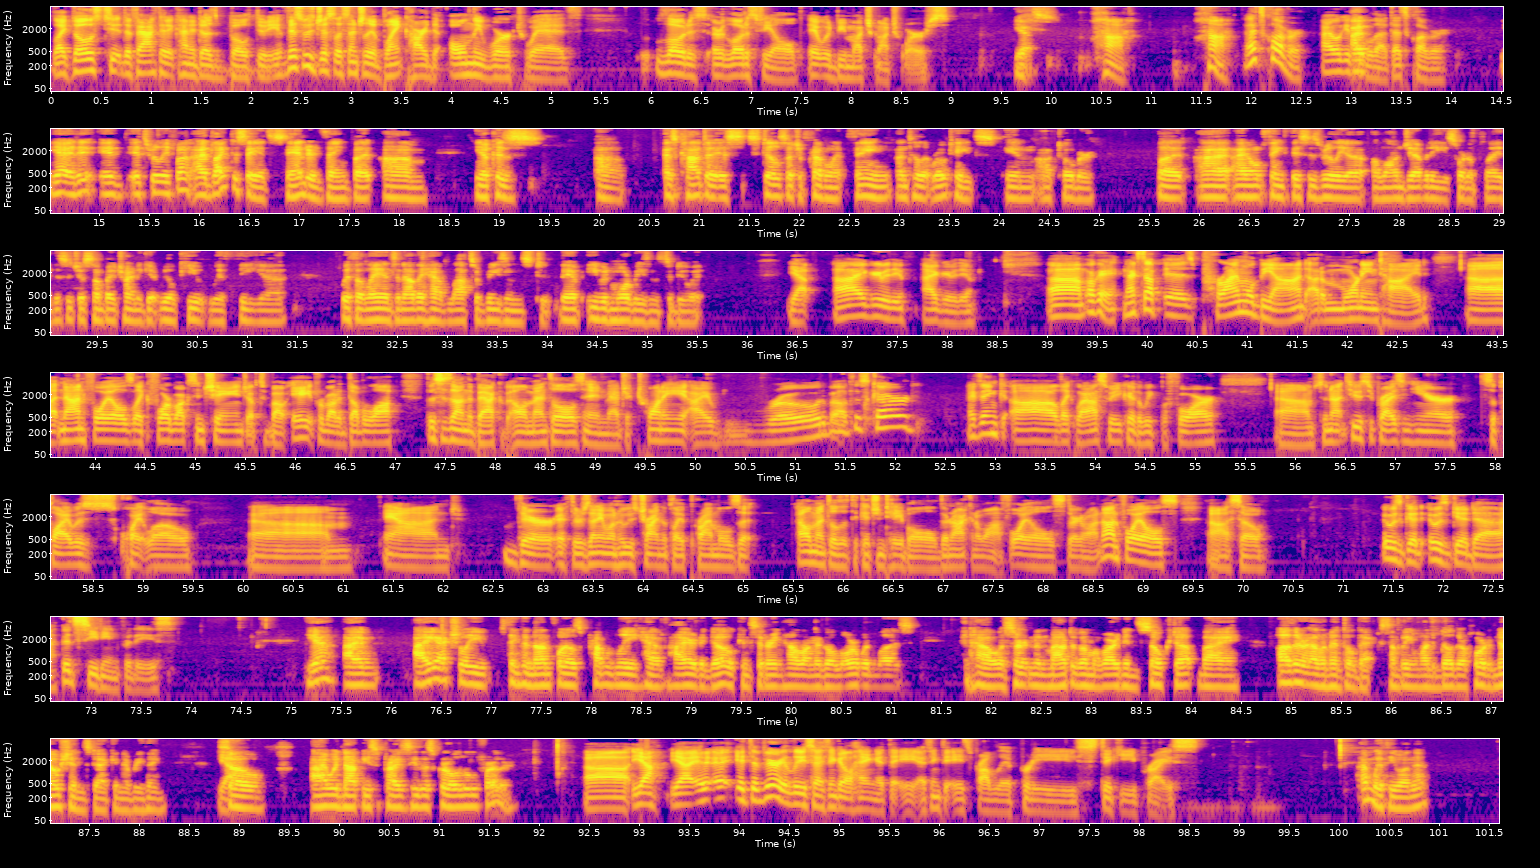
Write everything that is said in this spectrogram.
Like those two, the fact that it kind of does both duty. If this was just essentially a blank card that only worked with Lotus or Lotus Field, it would be much much worse. Yes. Huh. Huh. That's clever. I will give I- people that. That's clever. Yeah, it, it it's really fun. I'd like to say it's a standard thing, but um, you know, because uh, Escanta is still such a prevalent thing until it rotates in October. But I, I don't think this is really a, a longevity sort of play. This is just somebody trying to get real cute with the uh, with the lands, and now they have lots of reasons to. They have even more reasons to do it. Yep. I agree with you. I agree with you. Um, okay, next up is Primal Beyond out of Morningtide. Uh, non foils like four bucks and change up to about eight for about a double up. This is on the back of Elementals and Magic 20. I wrote about this card, I think, uh, like last week or the week before. Um, so not too surprising here. Supply was quite low. Um, and there, if there's anyone who's trying to play primals at elementals at the kitchen table, they're not going to want foils. They're going to want non-foils. Uh, so it was good. It was good. Uh, good seating for these. Yeah, I I actually think the non-foils probably have higher to go, considering how long ago Lorwyn was, and how a certain amount of them have already been soaked up by other elemental decks. Somebody wanted to build their Horde of Notions deck and everything. Yeah. So I would not be surprised to see this grow a little further. Uh, yeah, yeah. It, it- at the very least, I think it'll hang at the eight. I think the eight's probably a pretty sticky price. I'm with you on that.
